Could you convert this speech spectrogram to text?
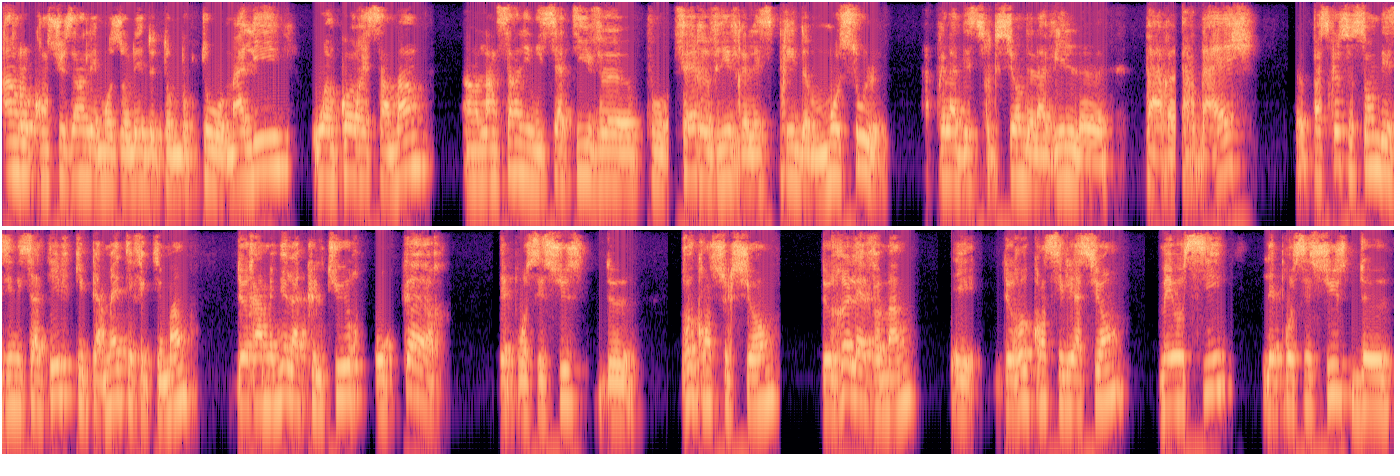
en reconstruisant les mausolées de Tombouctou au Mali ou encore récemment en lançant l'initiative euh, pour faire revivre l'esprit de Mossoul après la destruction de la ville euh, par, par Daesh, euh, parce que ce sont des initiatives qui permettent effectivement de ramener la culture au cœur des processus de reconstruction, de relèvement et de réconciliation, mais aussi les processus de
